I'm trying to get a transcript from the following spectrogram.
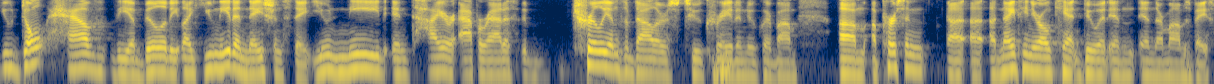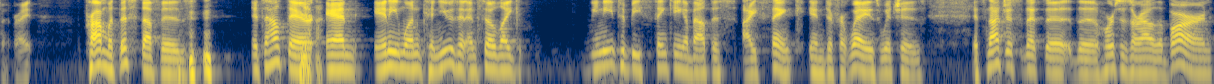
you don't have the ability like you need a nation state you need entire apparatus trillions of dollars to create a nuclear bomb um, a person, uh, a 19 year old can't do it in in their mom's basement, right? The problem with this stuff is it's out there yeah. and anyone can use it, and so like we need to be thinking about this. I think in different ways, which is it's not just that the the horses are out of the barn;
